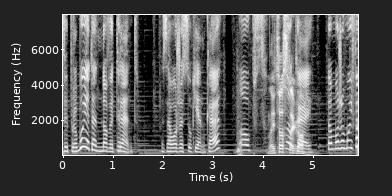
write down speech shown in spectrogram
Wypróbuję ten nowy trend. Założę sukienkę. Ups. No i co z tego? Okej. To może mój fa-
